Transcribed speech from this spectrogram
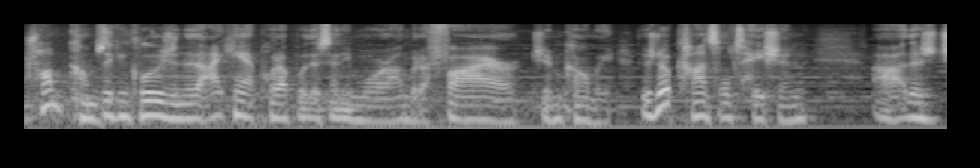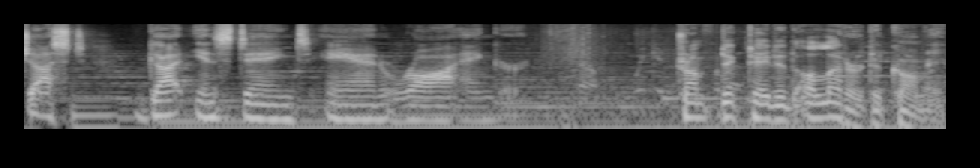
Trump comes to the conclusion that I can't put up with this anymore. I'm going to fire Jim Comey. There's no consultation. Uh, there's just gut instinct and raw anger. Trump dictated a letter to Comey.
